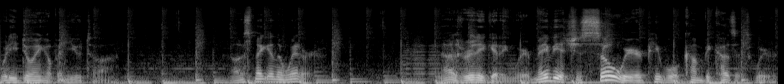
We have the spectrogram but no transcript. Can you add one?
What are you doing up in Utah? Now, let's make it in the winter. Now it's really getting weird. Maybe it's just so weird, people will come because it's weird.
